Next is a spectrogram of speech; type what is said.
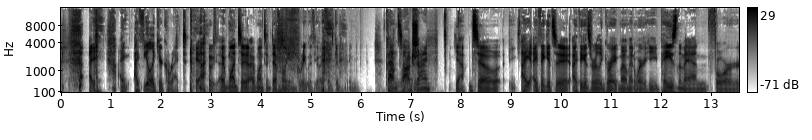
I, I I feel like you're correct. I, I want to I want to definitely agree with you. I think in, in That concept log shine. Yeah. So I, I think it's a I think it's a really great moment where he pays the man for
